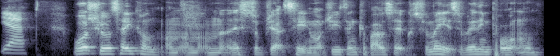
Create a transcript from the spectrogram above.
yeah what's your take on, on, on, on this subject, Tina? What do you think about it? Because for me, it's a really important one.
